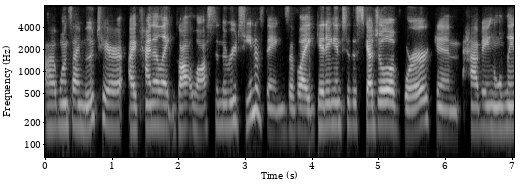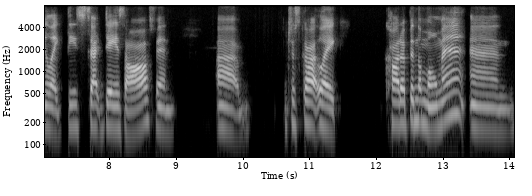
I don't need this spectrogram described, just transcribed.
uh, once I moved here, I kind of like got lost in the routine of things of like getting into the schedule of work and having only like these set days off and um, just got like caught up in the moment and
